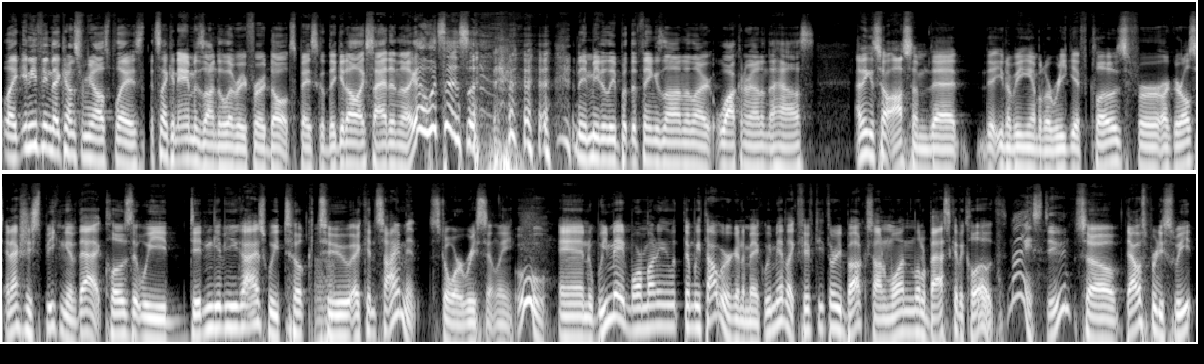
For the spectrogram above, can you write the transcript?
like anything that comes from y'all's place. It's like an Amazon delivery for adults. Basically, they get all excited and they're like, "Oh, what's this?" and they immediately put the things on and like walking around in the house. I think it's so awesome that, that you know being able to regift clothes for our girls. And actually, speaking of that, clothes that we didn't give you guys, we took to a consignment store recently. Uh-huh. Ooh. and we made more money than we thought we were going to make. We made like fifty three bucks on one little basket of clothes. Nice, dude. So that was pretty sweet.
